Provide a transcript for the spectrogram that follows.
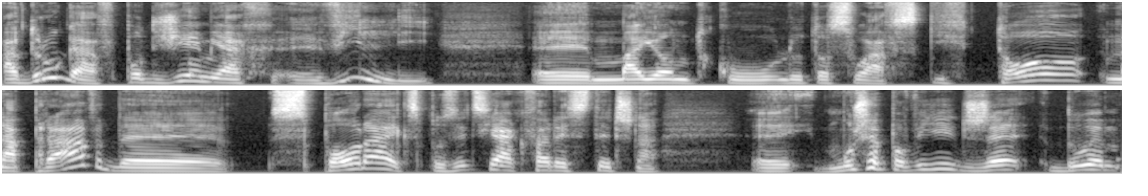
A druga w podziemiach willi e, majątku lutosławskich to naprawdę spora ekspozycja akwarystyczna. E, muszę powiedzieć, że byłem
